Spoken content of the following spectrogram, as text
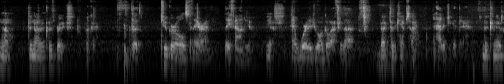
No, did not include Bricks. Okay. The two girls and Aaron, they found you. Yes. And where did you all go after that? Back to the campsite. And how did you get there? The canoe.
